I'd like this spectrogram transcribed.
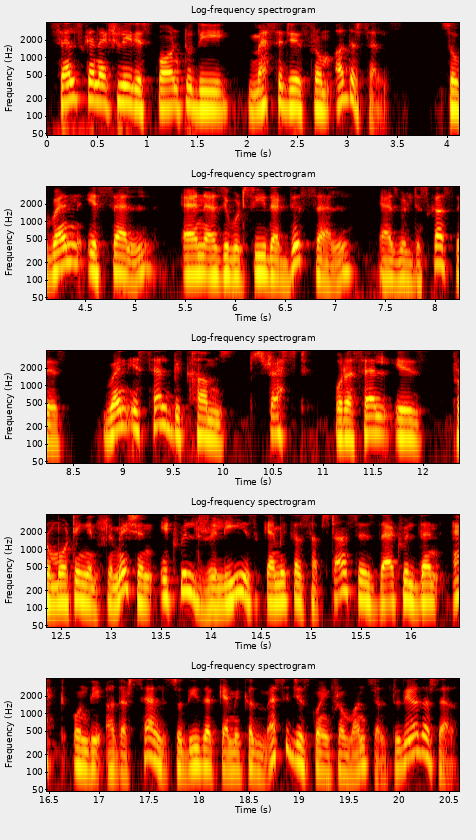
cells can actually respond to the messages from other cells. So when a cell, and as you would see that this cell, as we'll discuss this, when a cell becomes stressed or a cell is promoting inflammation, it will release chemical substances that will then act on the other cells. So these are chemical messages going from one cell to the other cell.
